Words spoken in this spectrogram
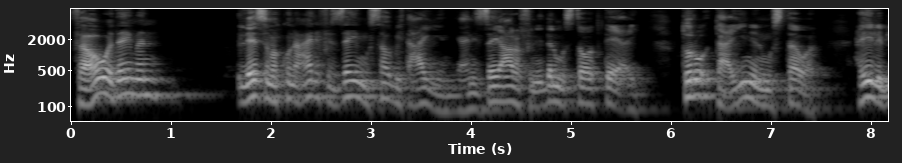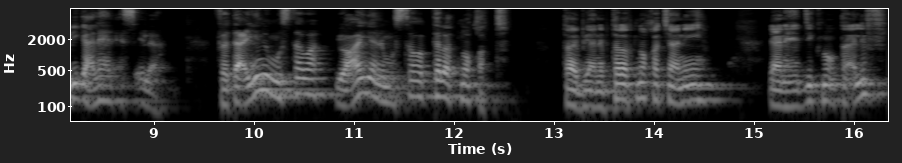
فهو دايما لازم أكون عارف إزاي المستوى بيتعين. يعني إزاي أعرف إن ده المستوى بتاعي. طرق تعيين المستوى. هي اللي بيجي عليها الأسئلة. فتعيين المستوى يعين المستوى بثلاث نقط. طيب يعني بثلاث نقط يعني إيه؟ يعني هيديك نقطة ألف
